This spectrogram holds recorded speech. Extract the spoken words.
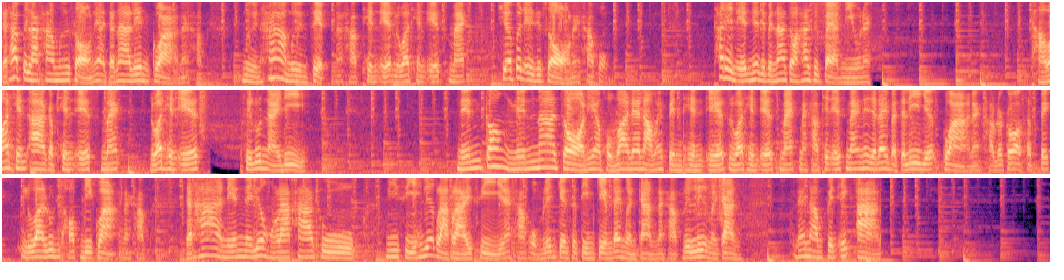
แต่ถ้าเป็นราคามือ2เนี่ยจะน่าเล่นกว่านะครับ15,000 17,000นะครับ 10s หรือว่า 10s Max ที่ Apple A12 นะครับผม ถ้า 10s เนี่ยจะเป็นหน้าจอ 58 นิ้วนะ ถามว่า 10R กับ 10s Max หรือว่า 10s ซื้อรุ่นไหนดี เน้นกล้องเน้นหน้าจอเนี่ยผมว่าแนะนำให้เป็น 10s หรือว่า 10s Max นะครับ 10s Max เนี่ยจะได้แบตเตอรี่เยอะกว่านะครับ แล้วก็สเปคหรือว่ารุ่นท็อปดีกว่านะครับ แต่ถ้าเน้นในเรื่องของราคาถูก มีสีให้เลือกหลากหลายสีนะครับผมเล่นเกมสตรีมเกมได้เหมือนกันนะครับลื่นๆเหมือนกัน แนะนำเป็น XR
